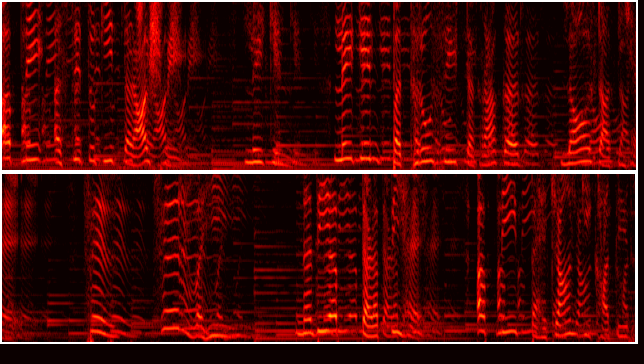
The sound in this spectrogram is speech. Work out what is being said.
अपने अस्तित्व की तलाश में। लेकिन लेकिन पत्थरों से टकराकर लौट आती है। फिर फिर वही नदी अब तड़पती है अपनी पहचान की खातिर।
